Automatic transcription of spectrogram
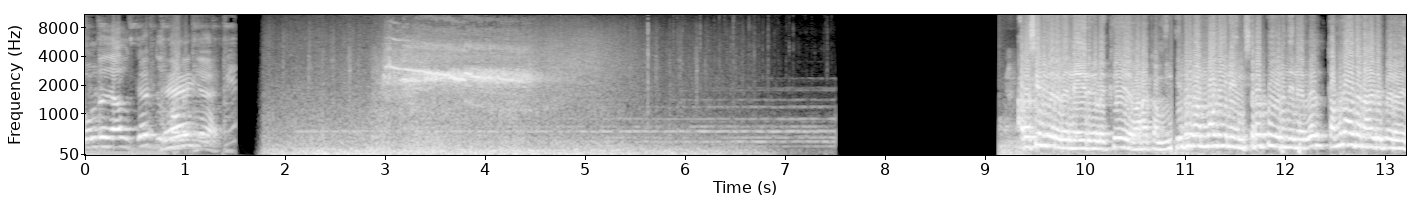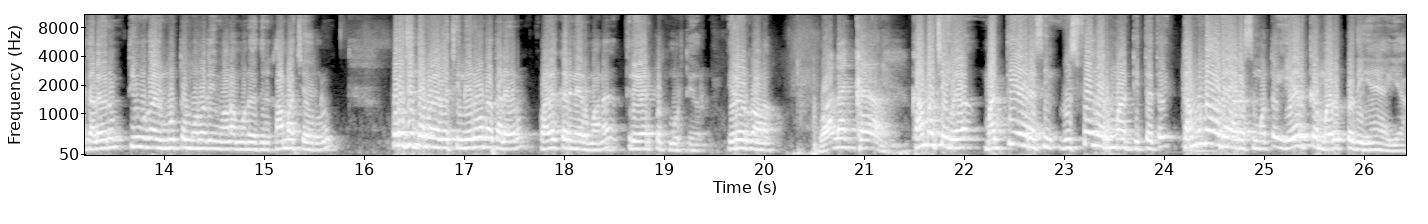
சொல்றதாவது கேட்டு ஏய். சொல்லுங்க அரசியல் விரோத நேயர்களுக்கு வணக்கம். இன்று நம்மோடு சிறப்பு விருந்தினர்கள் தமிழ்நாடு நாடு பேரவைத் தலைவரும் திமுக மூத்த முன்னோடியுமான முனைவர் திரு காமாட்சி அவர்களும் புரட்சி தமிழக கட்சி நிறுவன தலைவரும் வழக்கறிஞருமான திரு ஏற்பட் மூர்த்தி அவர்கள். இருவருக்கும் வணக்கம். வணக்கம். காமாட்சி ஐயா மத்திய அரசின் விஸ்வகர்மா திட்டத்தை தமிழ்நாடு அரசு மட்டும் ஏற்க மறுப்பது ஏன் ஐயா?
